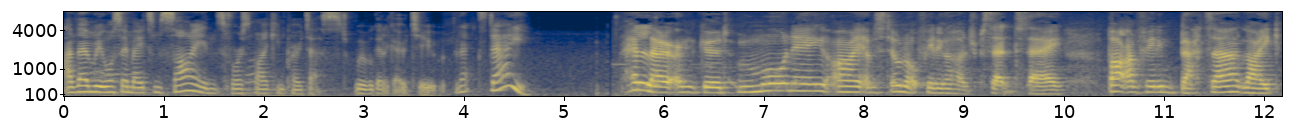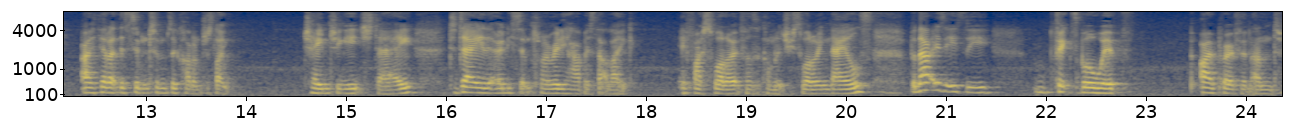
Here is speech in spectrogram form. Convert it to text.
And then we also made some signs for a spiking protest we were going to go to the next day. Hello and good morning. I am still not feeling 100% today, but I'm feeling better. Like, I feel like the symptoms are kind of just like changing each day. Today, the only symptom I really have is that like if I swallow, it feels like I'm literally swallowing nails. But that is easily fixable with ibuprofen and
